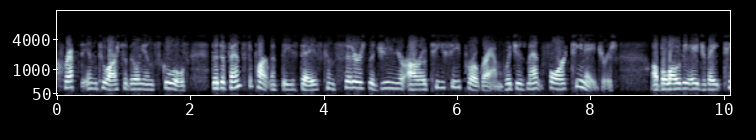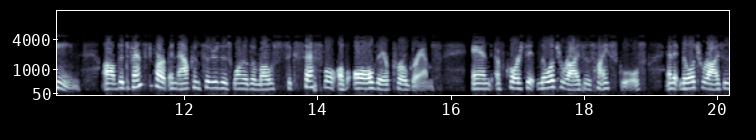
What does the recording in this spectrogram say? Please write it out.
crept into our civilian schools. The Defense Department these days considers the junior ROTC program, which is meant for teenagers uh, below the age of 18. Uh, the Defense Department now considers this one of the most successful of all their programs. And of course, it militarizes high schools, and it militarizes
